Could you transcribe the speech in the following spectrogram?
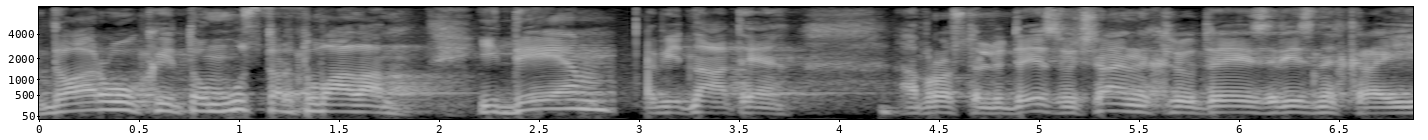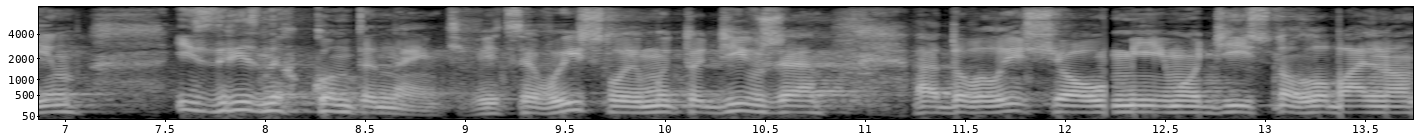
Два роки тому стартувала ідея об'єднати просто людей, звичайних людей з різних країн і з різних континентів. І це вийшло. І ми тоді вже е, довели, що вміємо дійсно глобально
